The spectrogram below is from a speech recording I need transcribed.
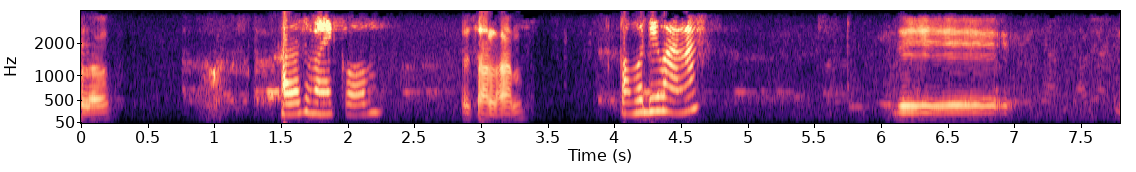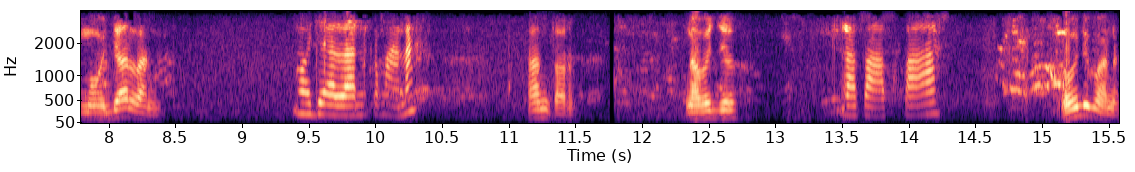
halo Halo, assalamualaikum. salam Kamu di mana? di mau jalan Mau jalan ke mana? kantor kenapa Jul Nggak apa-apa. kamu di mana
